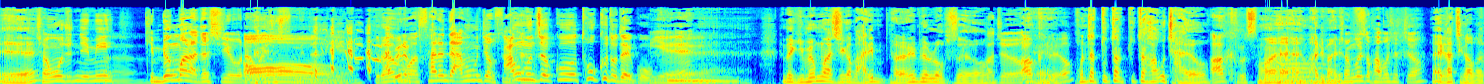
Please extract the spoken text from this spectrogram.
예. 정호주님이 김병만 아저씨요라고 어. 해주셨습니다. 예. 그럼 뭐 사는데 아무 문제 없습니다. 아무 문제 없고 토크도 되고. 예. 근데 김영만 씨가 말이 별 별로 없어요. 맞아요. 아, 그래요? 혼자 뚝딱뚝딱 하고 자요. 아, 그렇습니다. 어, 예, 말이 많이. 정글도 가보셨죠? 네, 같이 가봤죠.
